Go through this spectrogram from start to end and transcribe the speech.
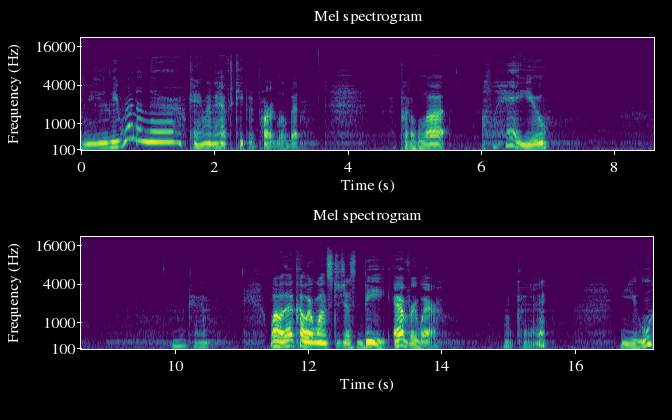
really run in there. Okay, I'm going to have to keep it apart a little bit. I put a lot. Oh, hey, you. Okay. Wow, that color wants to just be everywhere. Okay. You.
